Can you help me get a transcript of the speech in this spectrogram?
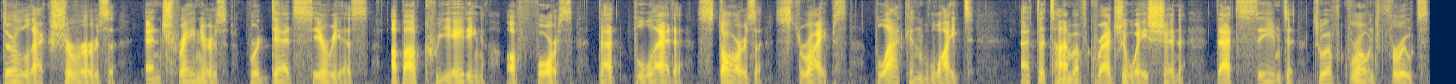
Their lecturers and trainers were dead serious about creating a force that bled stars, stripes, black and white. At the time of graduation, that seemed to have grown fruits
